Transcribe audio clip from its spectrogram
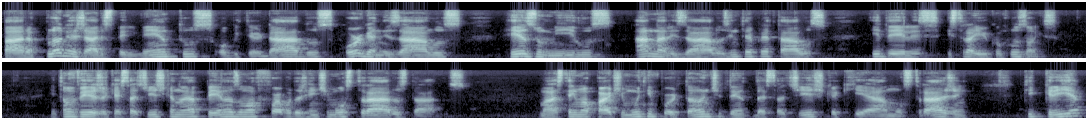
para planejar experimentos, obter dados, organizá-los, resumi-los, analisá-los, interpretá-los e deles extrair conclusões. Então veja que a estatística não é apenas uma forma da gente mostrar os dados, mas tem uma parte muito importante dentro da estatística, que é a amostragem, que cria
